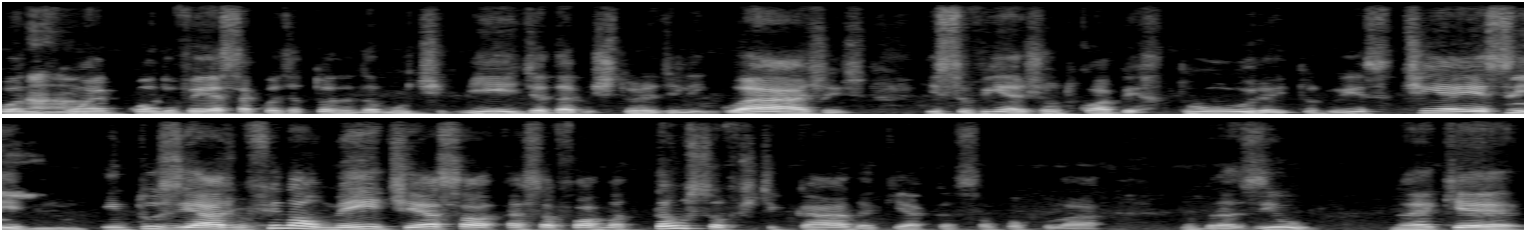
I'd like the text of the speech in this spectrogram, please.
Quando, uhum. quando veio essa coisa toda da multimídia, da mistura de linguagens, isso vinha junto com a abertura e tudo isso, tinha esse Sim. entusiasmo, finalmente, essa, essa forma tão sofisticada que é a canção popular no Brasil, né, que é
